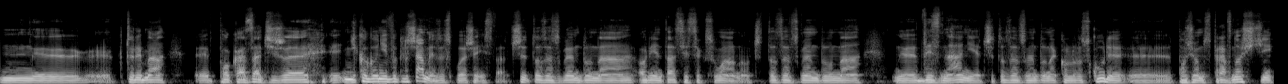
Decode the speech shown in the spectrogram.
mm, e, który ma pokazać, że nikogo nie wykluczamy ze społeczeństwa, czy to ze względu na orientację seksualną, czy to ze względu na wyznanie, czy to ze względu na kolor skóry, poziom sprawności.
